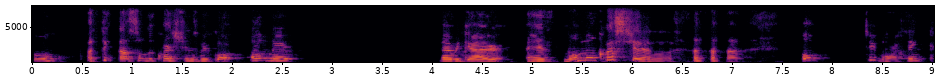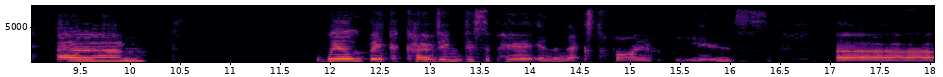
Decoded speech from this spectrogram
well i think that's all the questions we've got. Oh no. There we go. Here's one more question. Oh two more i think. Um will bic coding disappear in the next five years? Uh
